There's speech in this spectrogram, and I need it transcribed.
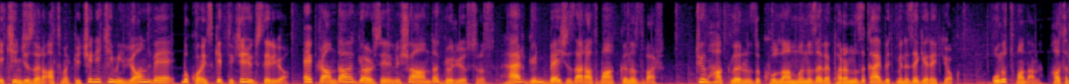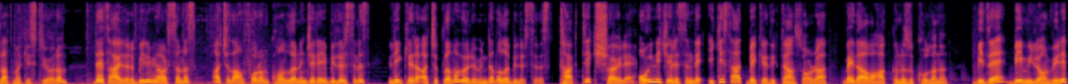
ikinci zarı atmak için 2 milyon ve bu coins gittikçe yükseliyor. Ekranda görselini şu anda görüyorsunuz. Her gün 5 zar atma hakkınız var. Tüm haklarınızı kullanmanıza ve paranızı kaybetmenize gerek yok. Unutmadan hatırlatmak istiyorum. Detayları bilmiyorsanız açılan forum konularını inceleyebilirsiniz. Linkleri açıklama bölümünde bulabilirsiniz. Taktik şöyle. Oyun içerisinde 2 saat bekledikten sonra bedava hakkınızı kullanın. Bir de 1 milyon verip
